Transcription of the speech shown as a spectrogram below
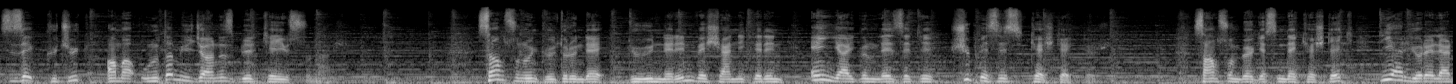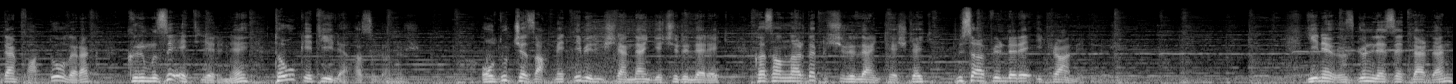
size küçük ama unutamayacağınız bir keyif sunar. Samsun'un kültüründe düğünlerin ve şenliklerin en yaygın lezzeti şüphesiz keşkektir. Samsun bölgesinde keşkek diğer yörelerden farklı olarak kırmızı et yerine tavuk etiyle hazırlanır. Oldukça zahmetli bir işlemden geçirilerek kazanlarda pişirilen keşkek misafirlere ikram edilir. Yine özgün lezzetlerden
